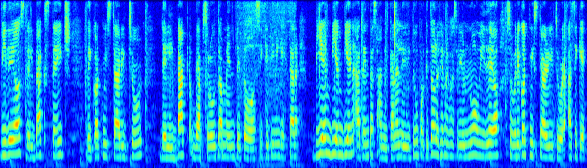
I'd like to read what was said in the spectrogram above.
videos del backstage de Got Me Study Tour, del back de absolutamente todo. Así que tienen que estar bien, bien, bien atentas a mi canal de YouTube porque todos los viernes va a salir un nuevo video sobre Got Me Study Tour. Así que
